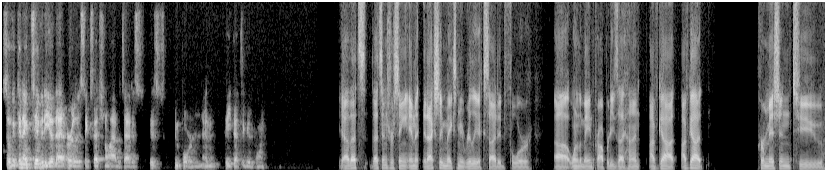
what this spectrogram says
So the connectivity of that early successional habitat is is important. And Pete, that's a good point. Yeah, that's that's interesting, and it, it actually makes me really excited for uh, one of the main properties I hunt. I've got I've got permission to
